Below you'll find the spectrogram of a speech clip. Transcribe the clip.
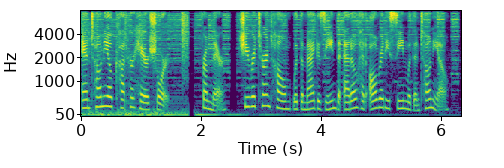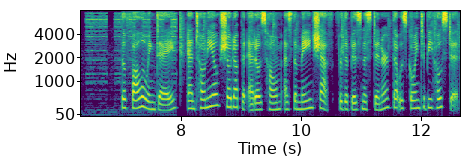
Antonio cut her hair short. From there, she returned home with the magazine that Edo had already seen with Antonio. The following day, Antonio showed up at Edo's home as the main chef for the business dinner that was going to be hosted.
